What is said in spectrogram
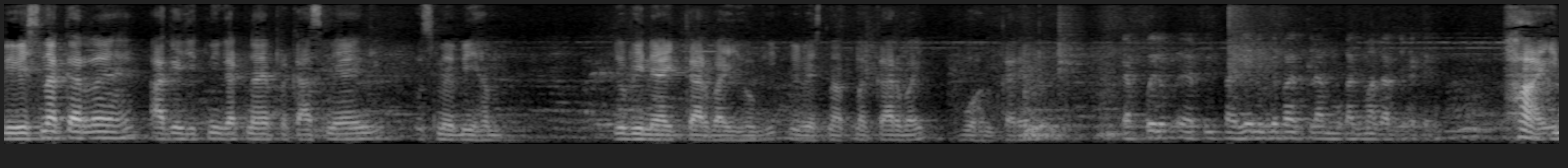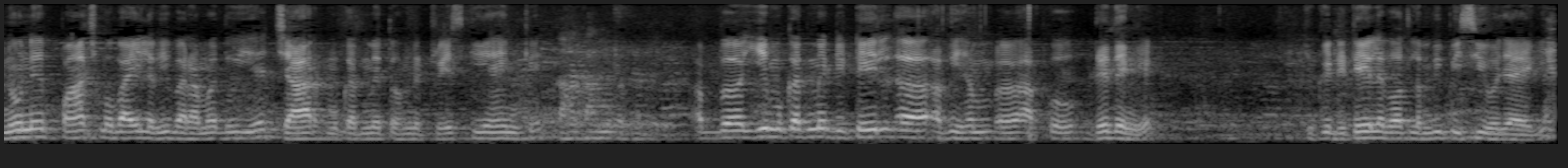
विवेचना कर रहे हैं। आगे जितनी घटनाएँ प्रकाश में आएँगी, उसमें भी हम, जो भी न्यायिक कार्रवाई होगी, विवेचनात्मक कार्रवाई वो हम करेंगे क्या पहले इनके पास खिलाफ मुकदमा दर्ज है क्या? हाँ इन्होंने पाँच मोबाइल अभी बरामद हुई है चार मुकदमे तो हमने ट्रेस किए हैं इनके कहाँ कहाँ मुकदमा है? अब ये मुकदमे डिटेल अभी हम आपको दे देंगे क्योंकि डिटेल है बहुत लंबी पीसी हो जाएगी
